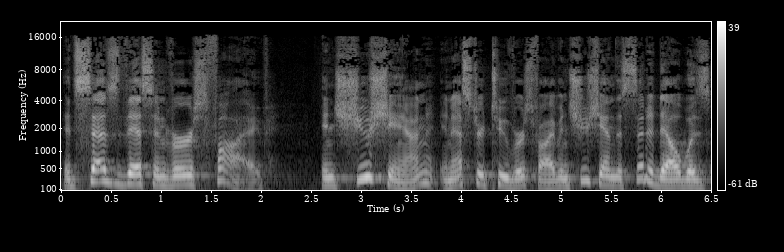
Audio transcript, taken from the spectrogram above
It says this in verse 5. In Shushan, in Esther 2, verse 5, in Shushan, the citadel was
